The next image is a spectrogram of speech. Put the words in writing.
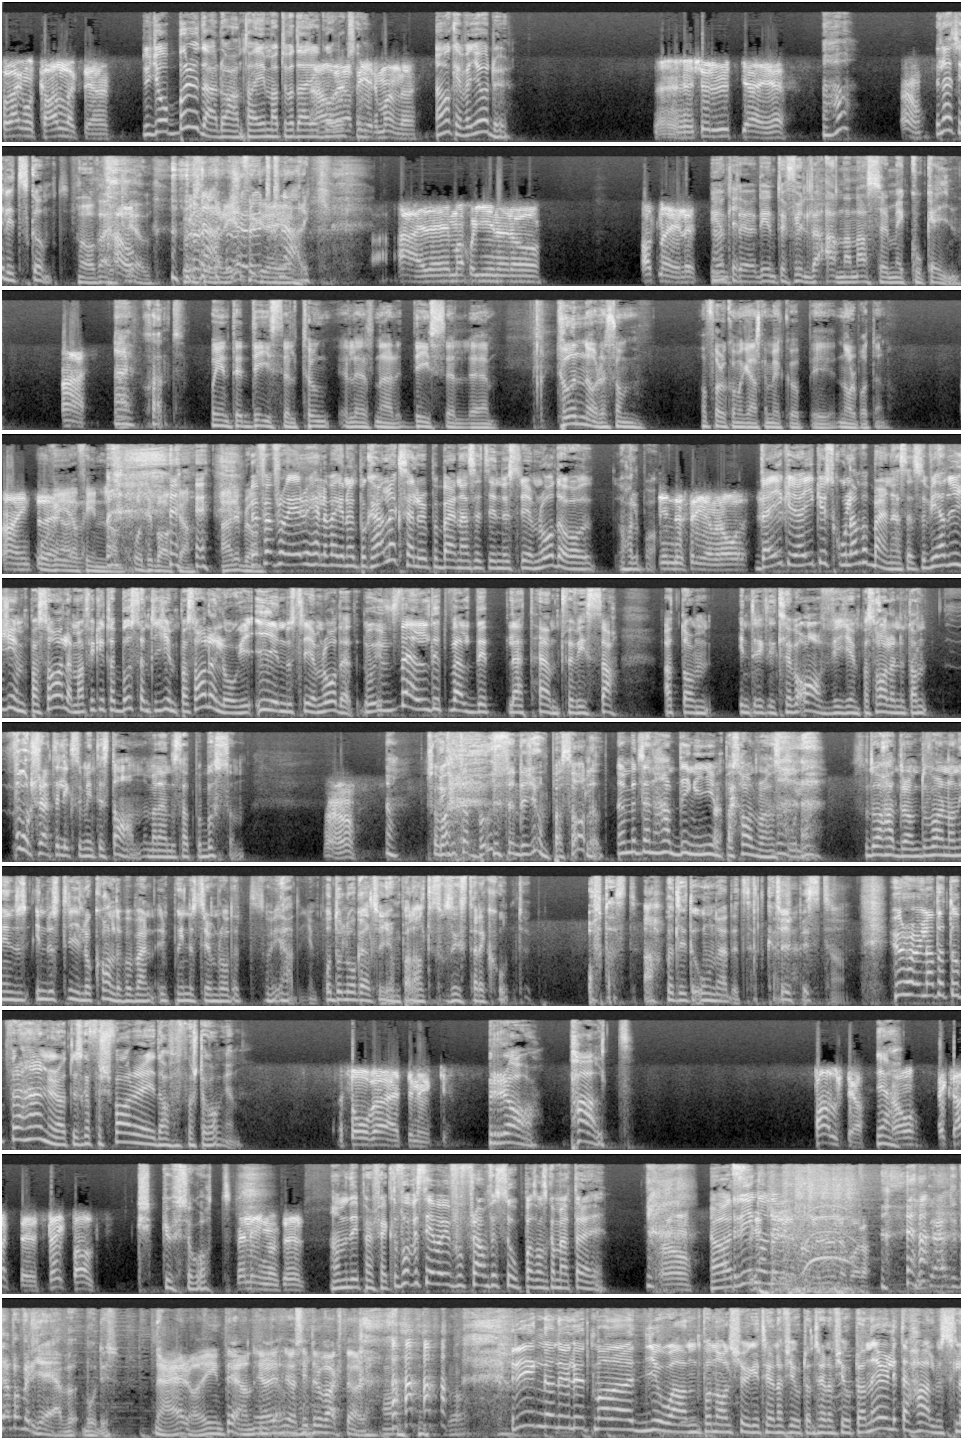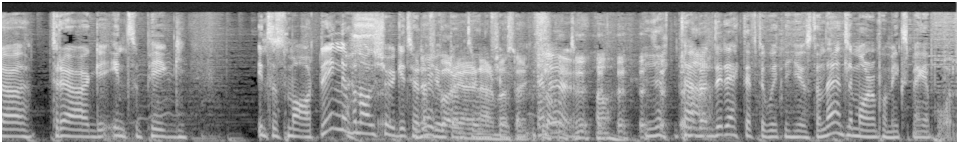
På väg mot Kallax igen. Du jobbar du där då, antar jag, i och med att du var där Ja, igår jag har också? firman där. Ja, Okej, vad gör du? Eh, kör ut grejer. Jaha. Ja. Det lät ju lite skumt. Ja, verkligen. Vi se vad det är för grejer. knark. Nej, det är maskiner och allt möjligt. Det är, inte, det är inte fyllda ananaser med kokain. Nej. Nej, skönt. Och inte dieseltung, eller sån här dieseltunnor som har förekommit ganska mycket upp i Norrbotten. Nej, inte Och det via heller. Finland och tillbaka. ja, det är bra. Men får jag fråga, är du hela vägen ut på Kallax eller är du på Bergnäsets industriområde och håller på? Industriområdet. Där gick, jag gick ju i skolan på Bergnäset, så vi hade ju gympasalen. Man fick ju ta bussen till gympasalen låg ju i industriområdet. Det var ju väldigt, väldigt lätt hänt för vissa att de inte riktigt klev av vid gympasalen utan fortsatte liksom inte i stan när man ändå satt på bussen. Ja. Så Fick var... du ta bussen till gympasalen? Nej, men den hade ingen gympasal, vår skola. Så då, hade de, då var det någon indus- industrilokal där på, på industriområdet som vi hade gympa. Och då låg alltså gympan alltid som sista lektion? Typ. Oftast. På ett lite onödigt sätt kanske. Typiskt. Ja. Hur har du laddat upp för det här nu då, att du ska försvara dig idag för första gången? Jag sover och äter mycket. Bra. Palt. Palt, ja. Ja. exakt det. Stekt palt. Gud så gott. Med lingonsylt. Ja, men det är perfekt. Då får vi se vad vi får fram för sopa som ska möta dig. Ja. Ja, ring om du vill. bara. Det där, det där var väl jäv, Bodis? Nej då, inte än. Jag, jag sitter och vaktar. Ring om du vill utmana Johan på 020 314 314. Är du lite halvslö, trög, inte så pigg, inte så smart, ring nu på 020 Nu 314 börjar det närma sig. 314. Eller hur? Ja. Tävlar direkt efter Whitney Houston. Det här är äntligen morgon på Mix Megapol.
